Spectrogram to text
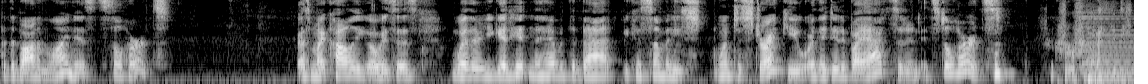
but the bottom line is it still hurts. As my colleague always says, whether you get hit in the head with the bat because somebody went to strike you or they did it by accident, it still hurts. right.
